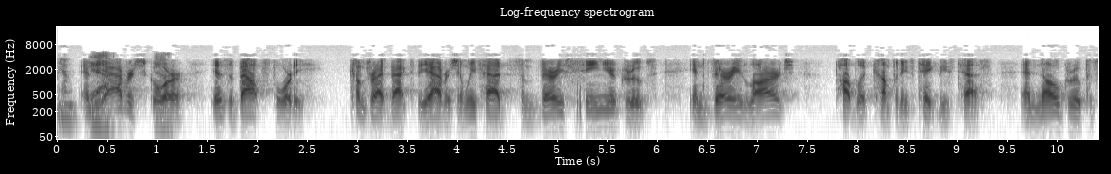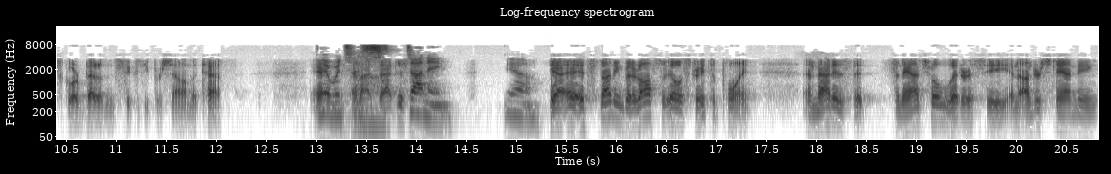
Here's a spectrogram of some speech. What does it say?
Yep. And yeah. the average score yeah. is about 40. Comes right back to the average. And we've had some very senior groups in very large public companies take these tests, and no group has scored better than 60% on the test. And, yeah, which is I, just, stunning. Yeah. Yeah, it's stunning, but it also illustrates a point, and that is that financial literacy and understanding,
